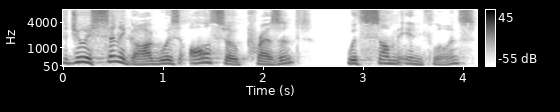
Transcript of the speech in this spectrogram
the Jewish synagogue was also present with some influence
